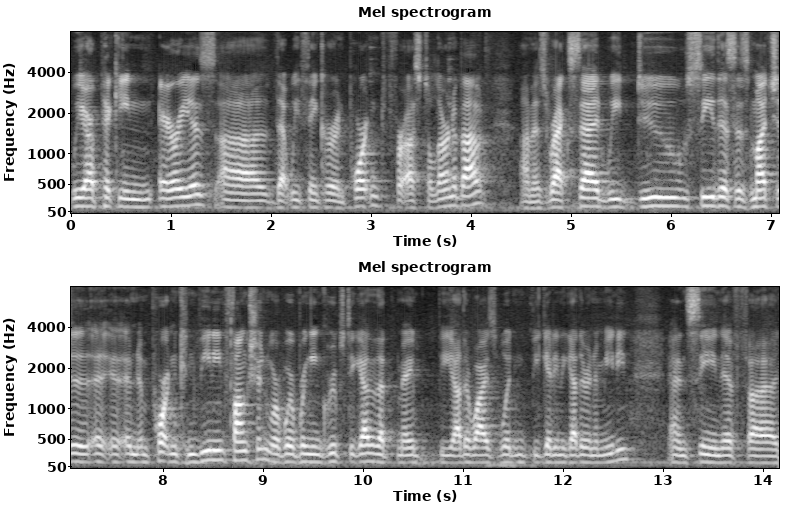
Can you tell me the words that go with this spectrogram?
we are picking areas uh, that we think are important for us to learn about. Um, As Rex said, we do see this as much a- a- an important convening function where we're bringing groups together that maybe otherwise wouldn't be getting together in a meeting and seeing if uh,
